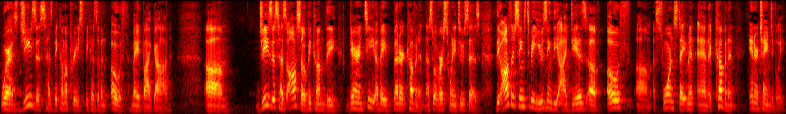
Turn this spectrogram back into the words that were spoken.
whereas Jesus has become a priest because of an oath made by God. Um, Jesus has also become the guarantee of a better covenant. That's what verse 22 says. The author seems to be using the ideas of oath, um, a sworn statement, and a covenant interchangeably.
